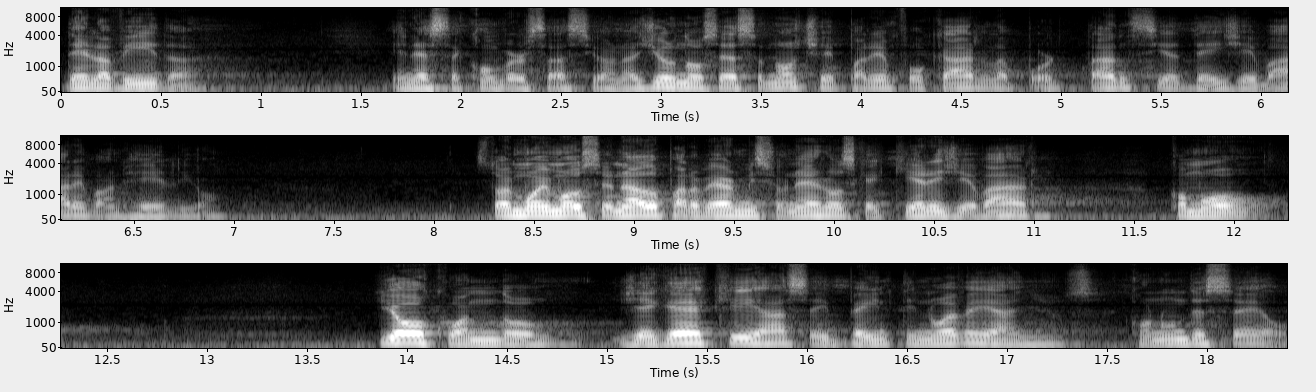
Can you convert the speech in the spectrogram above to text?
de la vida en esta conversación. Ayúdanos esta noche para enfocar la importancia de llevar evangelio. Estoy muy emocionado para ver misioneros que quieren llevar como yo cuando llegué aquí hace 29 años con un deseo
